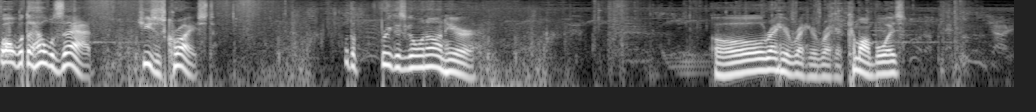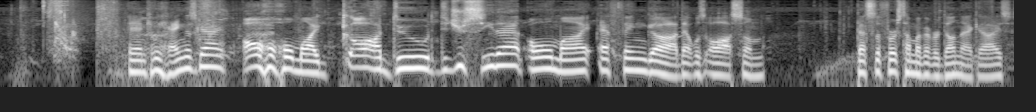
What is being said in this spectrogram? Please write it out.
Whoa, what the hell was that? Jesus Christ. What the freak is going on here? Oh, right here, right here, right here. Come on, boys. And can we hang this guy? Oh my god, dude. Did you see that? Oh my effing god. That was awesome. That's the first time I've ever done that, guys.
